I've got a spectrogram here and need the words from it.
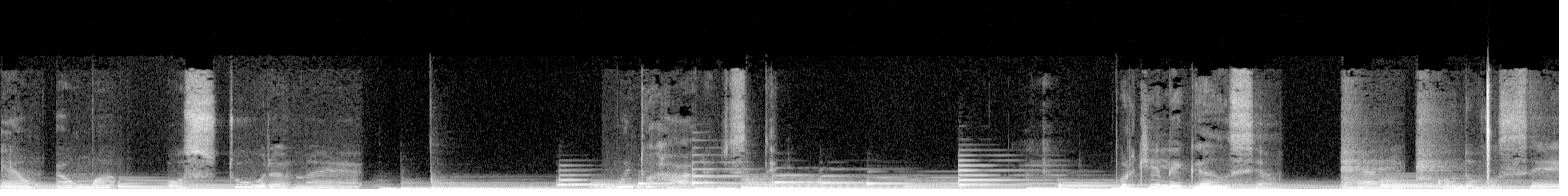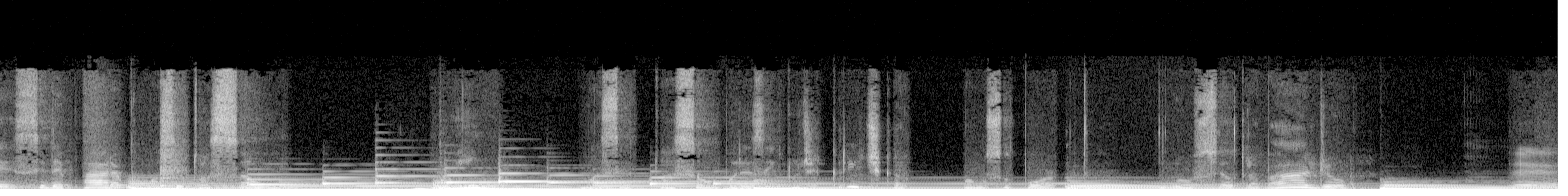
é, é uma postura, né, muito rara de se ter. Porque elegância se depara com uma situação ruim, uma situação, por exemplo, de crítica, vamos supor, no seu trabalho, é,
